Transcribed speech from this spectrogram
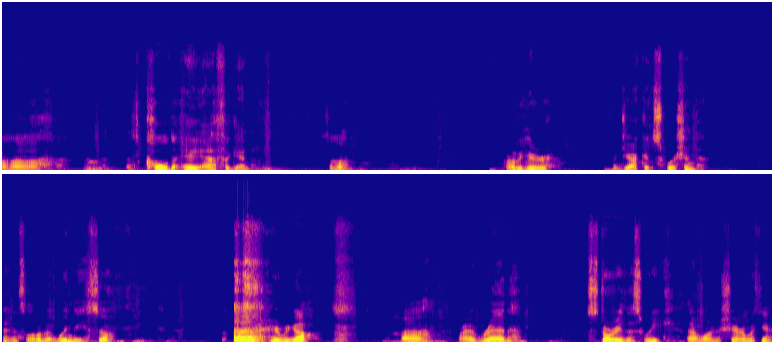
Uh, it's cold AF again. So probably hear my jacket swishing and it's a little bit windy. So here we go. Uh, I read a story this week that I wanted to share with you.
